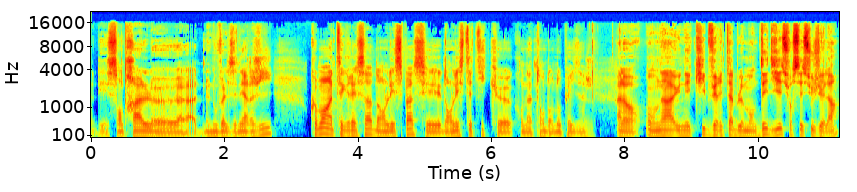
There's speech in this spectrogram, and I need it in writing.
des centrales de nouvelles énergies Comment intégrer ça dans l'espace et dans l'esthétique qu'on attend dans nos paysages? Alors, on a une équipe véritablement dédiée sur ces sujets-là.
